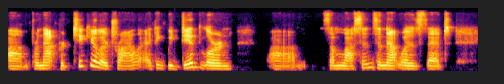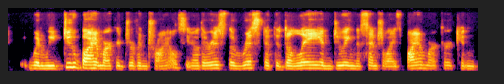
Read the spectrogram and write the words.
um, from that particular trial, I think we did learn um, some lessons, and that was that when we do biomarker driven trials, you know, there is the risk that the delay in doing the centralized biomarker can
